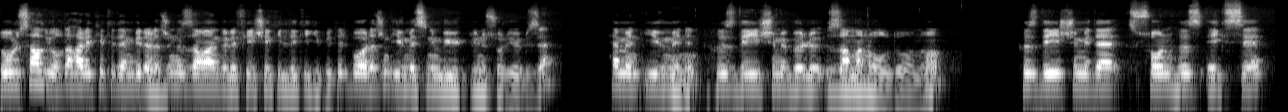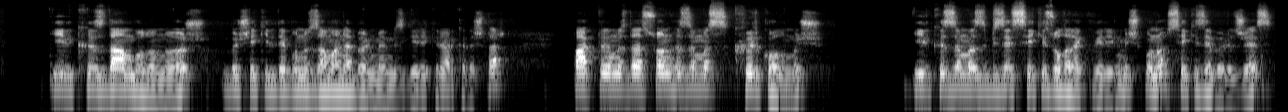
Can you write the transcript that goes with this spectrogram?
Doğrusal yolda hareket eden bir aracın hız zaman grafiği şekildeki gibidir. Bu aracın ivmesinin büyüklüğünü soruyor bize. Hemen ivmenin hız değişimi bölü zaman olduğunu, hız değişimi de son hız eksi ilk hızdan bulunur. Bu şekilde bunu zamana bölmemiz gerekir arkadaşlar. Baktığımızda son hızımız 40 olmuş. İlk hızımız bize 8 olarak verilmiş. Bunu 8'e böleceğiz.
